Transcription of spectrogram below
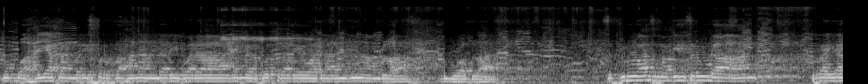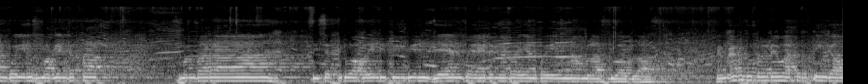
membahayakan baris pertahanan daripada MR Putra Dewa dan 16 12 set kedua semakin seru dan perayaan poin semakin ketat sementara di set kedua kali dipimpin JNP dengan raihan poin 16 12 MR Putra Dewa tertinggal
